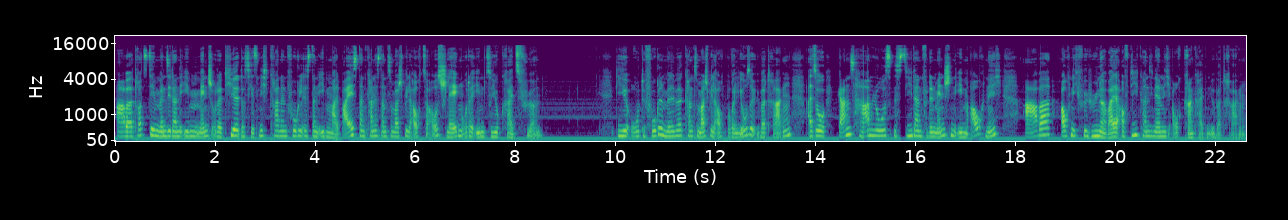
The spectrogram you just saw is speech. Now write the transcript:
Aber trotzdem, wenn sie dann eben Mensch oder Tier, das jetzt nicht gerade ein Vogel ist, dann eben mal beißt, dann kann es dann zum Beispiel auch zu Ausschlägen oder eben zu Juckreiz führen. Die rote Vogelmilbe kann zum Beispiel auch Borreliose übertragen. Also ganz harmlos ist sie dann für den Menschen eben auch nicht, aber auch nicht für Hühner, weil auf die kann sie nämlich auch Krankheiten übertragen.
